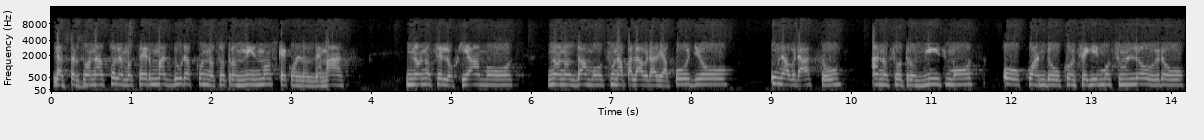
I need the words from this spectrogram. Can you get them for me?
Las personas solemos ser más duras con nosotros mismos que con los demás no nos elogiamos, no nos damos una palabra de apoyo, un abrazo a nosotros mismos o cuando conseguimos un logro,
